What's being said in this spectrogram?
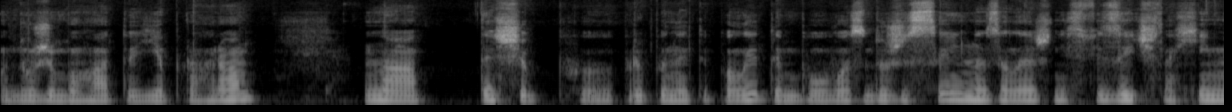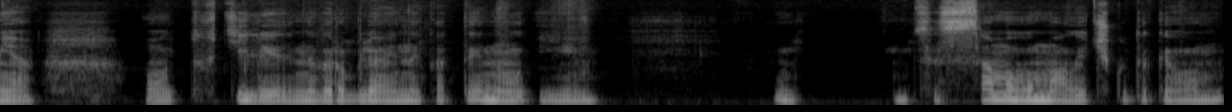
дуже багато є програм на те, щоб е, припинити палити, бо у вас дуже сильна залежність, фізична хімія. От, В тілі не виробляє никотину і це з самого маличку таке вам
